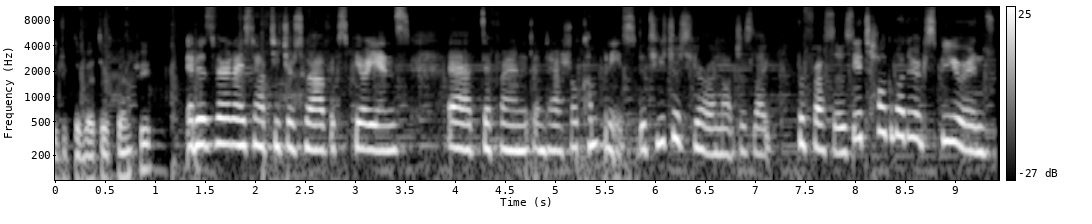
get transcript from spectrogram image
Egypt a better country. It is very nice to have teachers who have experience at different international companies. The teachers here are not just like professors, they talk about their experience.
